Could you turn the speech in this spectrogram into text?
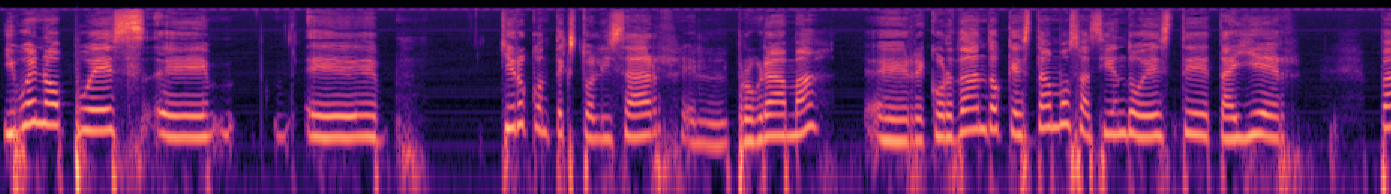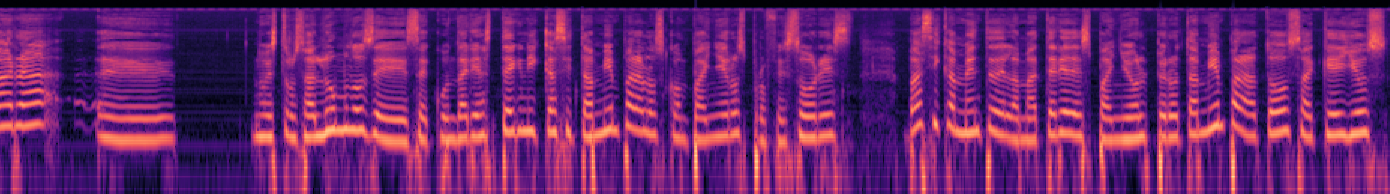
Y bueno, pues eh, eh, quiero contextualizar el programa eh, recordando que estamos haciendo este taller para eh, nuestros alumnos de secundarias técnicas y también para los compañeros profesores, básicamente de la materia de español, pero también para todos aquellos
